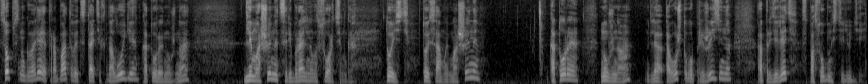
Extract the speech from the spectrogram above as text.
собственно говоря, отрабатывается та технология, которая нужна для машины церебрального сортинга. То есть той самой машины, которая нужна для того, чтобы прижизненно определять способности людей.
